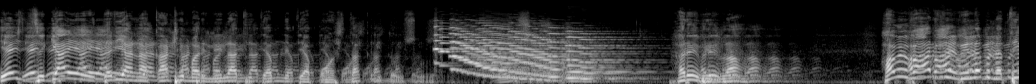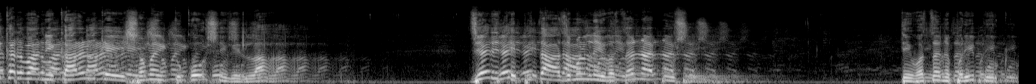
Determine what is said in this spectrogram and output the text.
એ જ જગ્યાએ દરિયાના કાંઠે મારી લીલાથી તેમને ત્યાં પહોંચતા કરી દઉં છું. હરે બિરલા હવે વારને વિલંબ નથી કરવાની કારણ કે સમય ટૂંકો છે બિરલા જે રીતે પિતા અજમલને વચન આપ્યું છે તે વચન પરિપૂર્ણ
